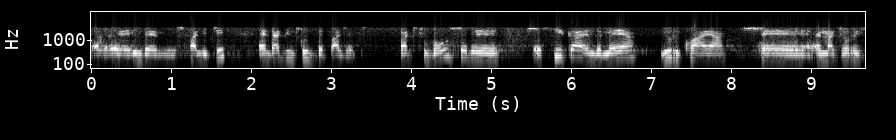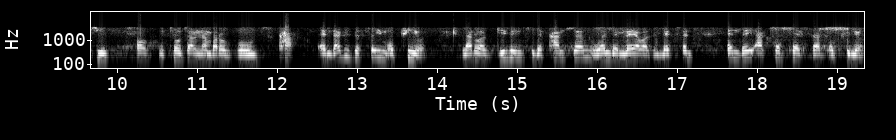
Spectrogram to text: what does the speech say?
uh, in the municipality, and that includes the budget. But to vote for the uh, speaker and the mayor, you require a majority of the total number of votes cast. And that is the same opinion that was given to the council when the mayor was elected, and they accepted that opinion.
